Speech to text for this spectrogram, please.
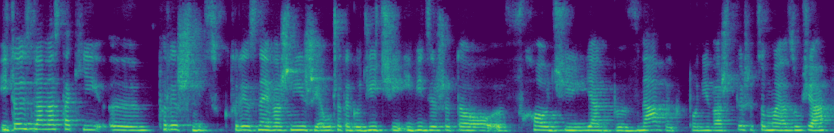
I to jest dla nas taki y, prysznic, który jest najważniejszy. Ja uczę tego dzieci i widzę, że to wchodzi jakby w nawyk, ponieważ pierwsze co moja Zuzia,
